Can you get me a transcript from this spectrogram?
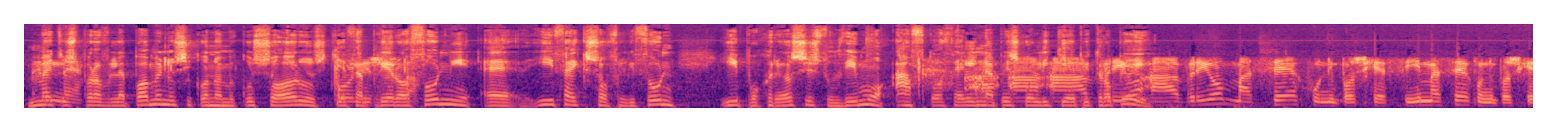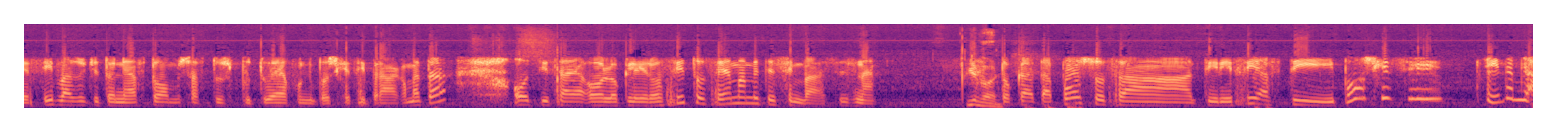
με Ναι. τους προβλεπόμενους οικονομικούς όρους και Πολύ θα σωστά. πληρωθούν οι, ε, ή θα εξοφληθούν οι υποχρεώσεις του Δήμου αυτό θέλει να πει η Σχολική Α- Επιτροπή Αύριο, αύριο μας έχουν υποσχεθεί, μας έχουν υποσχεθεί, βάζω και τον εαυτό μου σε αυτούς που του έχουν υποσχεθεί πράγματα, ότι θα ολοκληρωθεί το θέμα με τις συμβάσεις, ναι. Λοιπόν, Το κατά πόσο θα τηρηθεί αυτή η υπόσχεση είναι μια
